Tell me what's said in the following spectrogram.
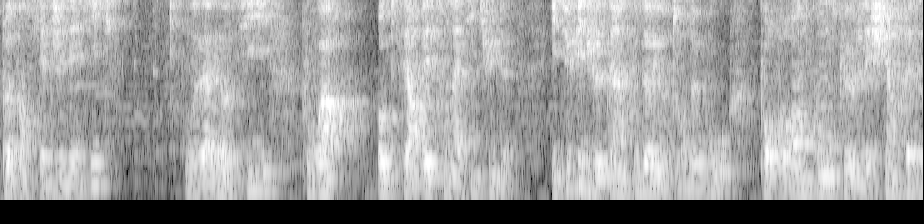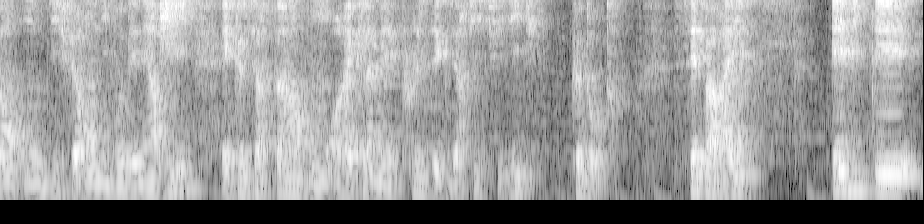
potentiel génétique, vous allez aussi pouvoir observer son attitude. Il suffit de jeter un coup d'œil autour de vous pour vous rendre compte que les chiens présents ont différents niveaux d'énergie et que certains vont réclamer plus d'exercice physique que d'autres. C'est pareil, évitez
